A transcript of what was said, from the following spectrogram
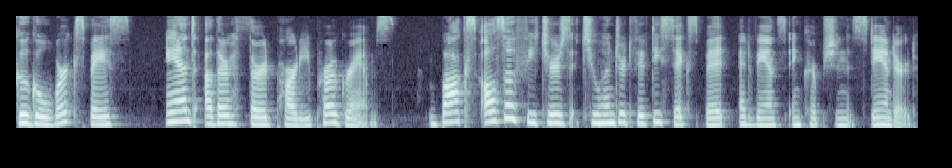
Google Workspace, and other third party programs. Box also features 256 bit advanced encryption standard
